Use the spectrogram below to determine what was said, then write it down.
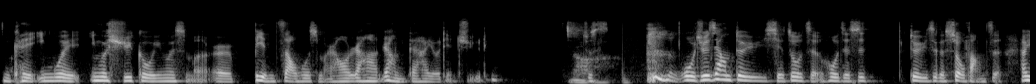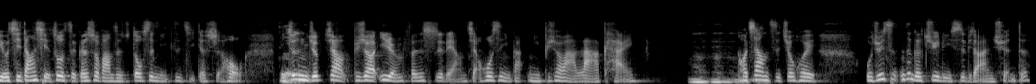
你可以因为因为虚构，因为什么而变造或什么，然后让他让你跟他有点距离。就是 我觉得这样对于写作者或者是对于这个受访者，然后，尤其当写作者跟受访者都是你自己的时候，你就你就必须要必须要一人分饰两角，或是你把你必须要把它拉开。嗯嗯。然后这样子就会，我觉得是那个距离是比较安全的。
